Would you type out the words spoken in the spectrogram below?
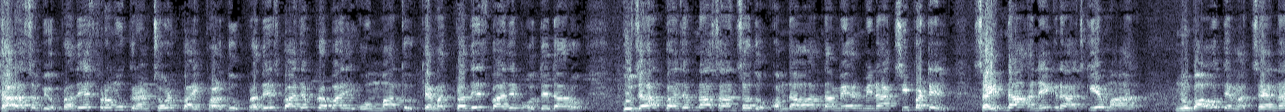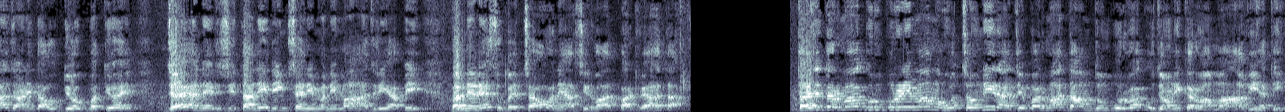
ધારાસભ્યો, પ્રદેશ પ્રમુખ રણછોડભાઈ ફળદુ, પ્રદેશ ભાજપ પ્રભારી ઓમ માથુર તેમજ પ્રદેશ ભાજપ હોદ્દેદારો, ગુજરાત ભાજપના સાંસદો, અમદાવાદના મેયર મીનાક્ષી પટેલ સહિતના અનેક રાજકીય મહાનુભાવો તેમજ શહેરના જાણીતા ઉદ્યોગપતિઓએ જય અને રિષિતાની રિંગ સેરેમનીમાં હાજરી આપી. બંનેને શુભેચ્છાઓ અને આશીર્વાદ પાઠવ્યા હતા. તાજેતરમાં ગુરુ પૂર્ણિમા મહોત્સવની રાજ્યભરમાં ધામધૂમપૂર્વક ઉજવણી કરવામાં આવી હતી.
